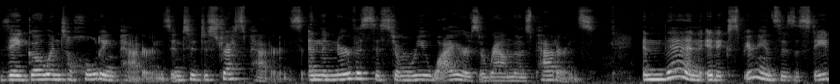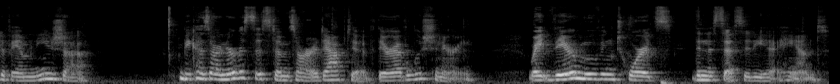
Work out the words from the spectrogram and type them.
they go into holding patterns, into distress patterns, and the nervous system rewires around those patterns. And then it experiences a state of amnesia because our nervous systems are adaptive, they're evolutionary, right? They're moving towards the necessity at hand.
